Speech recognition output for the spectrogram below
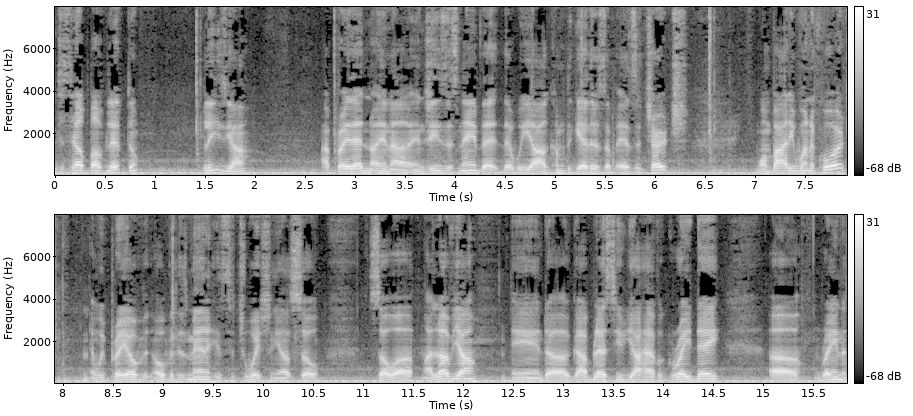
just help uplift him. Please, y'all. I pray that in, uh, in Jesus' name that, that we all come together as a, as a church, one body, one accord, and we pray over, over this man and his situation, y'all. So, so uh, I love y'all, and uh, God bless you. Y'all have a great day. Uh, rain, a,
